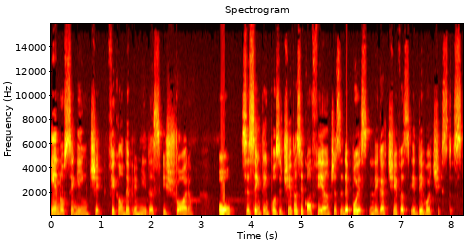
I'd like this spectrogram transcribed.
e no seguinte ficam deprimidas e choram ou se sentem positivas e confiantes e depois negativas e derrotistas.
